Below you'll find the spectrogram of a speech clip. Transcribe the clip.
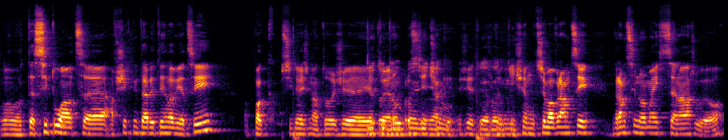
uh, té situace a všechny tady tyhle věci. A pak přijdeš na to, že je, Je to to jenom prostě ničemu, nějaké, že je to to k ničemu. Třeba v rámci, v rámci normálních scénářů, jo?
